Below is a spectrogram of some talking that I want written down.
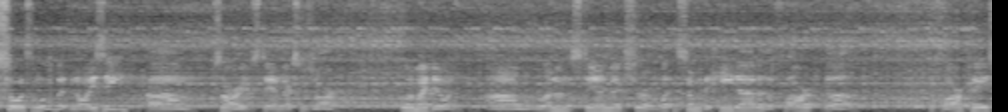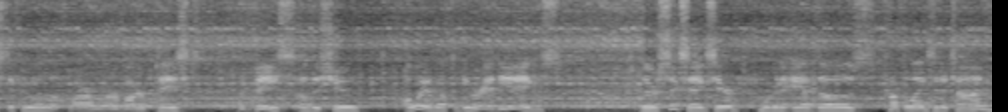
So it's a little bit noisy. Um, sorry, stand mixers are. What am I doing? Um, running the stand mixer, I'm letting some of the heat out of the flour, the, the flour paste, if you will, the flour, water, butter paste, the base of the choux all we have left to do are add the eggs. There are six eggs here. We're going to add those couple eggs at a time.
